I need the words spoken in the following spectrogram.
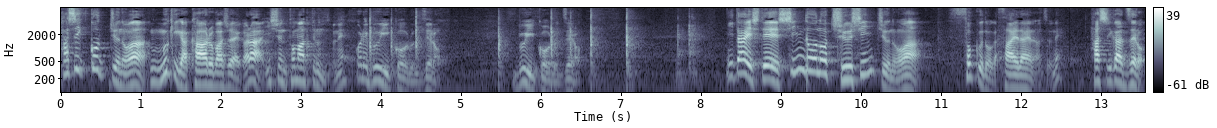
端っこっていうのは向きが変わる場所やから一瞬止まってるんですよね。これ V イコール 0V イコール0に対して振動の中心っていうのは速度が最大なんですよね端が0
